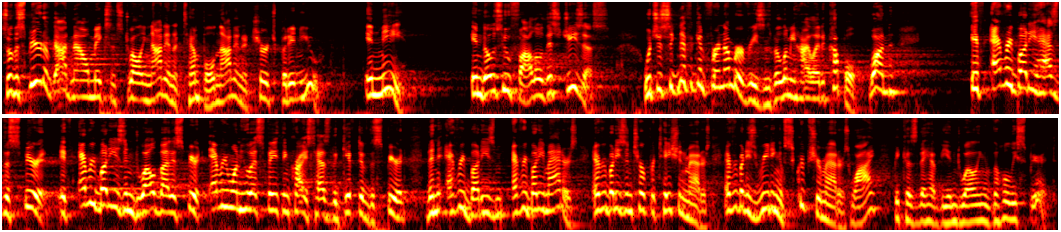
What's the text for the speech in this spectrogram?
So the Spirit of God now makes its dwelling not in a temple, not in a church, but in you, in me, in those who follow this Jesus which is significant for a number of reasons, but let me highlight a couple. One, If everybody has the Spirit, if everybody is indwelled by the Spirit, everyone who has faith in Christ has the gift of the Spirit, then everybody's, everybody matters. Everybody's interpretation matters. Everybody's reading of Scripture matters. Why? Because they have the indwelling of the Holy Spirit.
